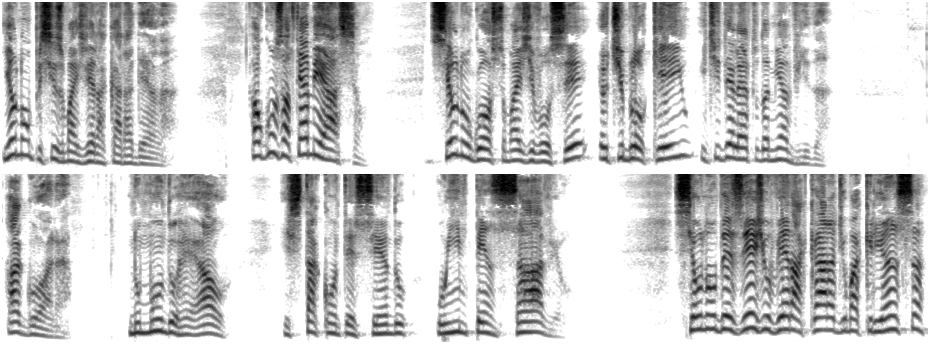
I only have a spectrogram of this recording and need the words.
e eu não preciso mais ver a cara dela. Alguns até ameaçam. Se eu não gosto mais de você, eu te bloqueio e te deleto da minha vida. Agora, no mundo real, está acontecendo o impensável. Se eu não desejo ver a cara de uma criança,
